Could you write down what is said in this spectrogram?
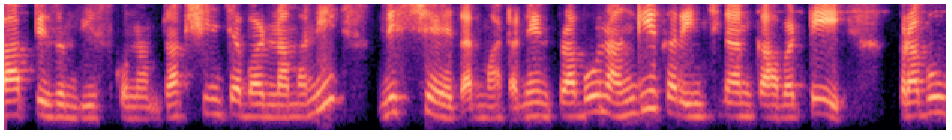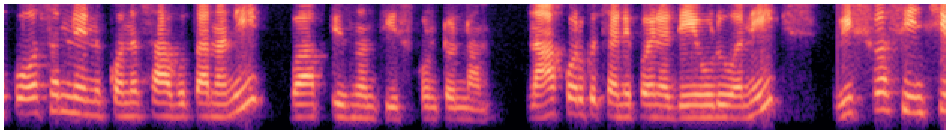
బాప్టిజం తీసుకున్నాం రక్షించబడినామని నిశ్చయత అనమాట నేను ప్రభువును అంగీకరించినాను కాబట్టి ప్రభు కోసం నేను కొనసాగుతానని బాప్టిజం తీసుకుంటున్నాం. నా కొరకు చనిపోయిన దేవుడు అని విశ్వసించి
